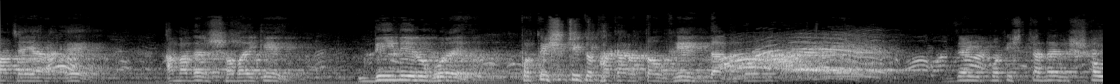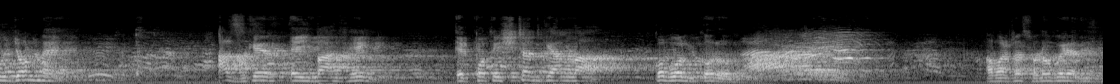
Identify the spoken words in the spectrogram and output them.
বাঁচাইয়া রাখে, আমাদের সবাইকে দিনের উপরে প্রতিষ্ঠিত থাকার তৌফিক দান যেই প্রতিষ্ঠানের সৌজন্যে আজকের এই মাহফিল এই প্রতিষ্ঠানকে আল্লাহ কবল করুন। আবারটা ছোট করে দিয়েছে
